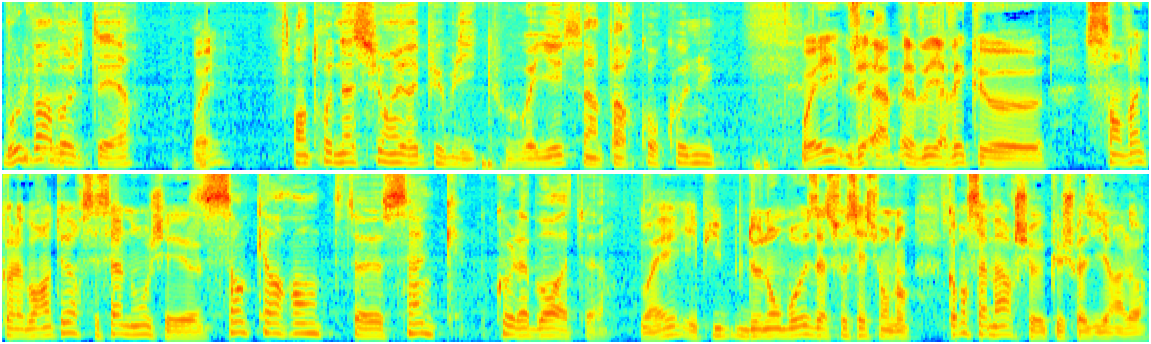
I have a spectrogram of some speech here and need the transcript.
boulevard de... Voltaire. Oui. Entre Nation et République. Vous voyez, c'est un parcours connu. Oui, avec 120 collaborateurs, c'est ça, non 145 collaborateurs. Oui, et puis de nombreuses associations. Donc, comment ça marche Que Choisir alors?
